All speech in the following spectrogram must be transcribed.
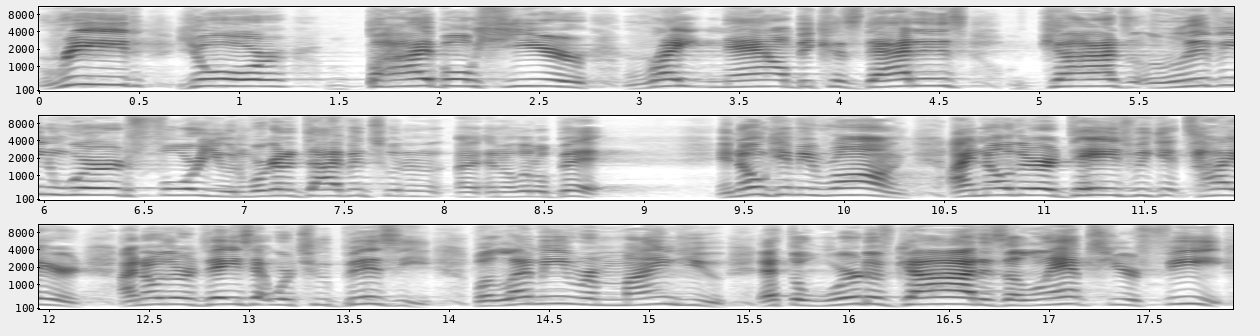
Read your Bible here right now because that is God's living word for you. And we're going to dive into it in a little bit. And don't get me wrong, I know there are days we get tired. I know there are days that we're too busy. But let me remind you that the Word of God is a lamp to your feet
